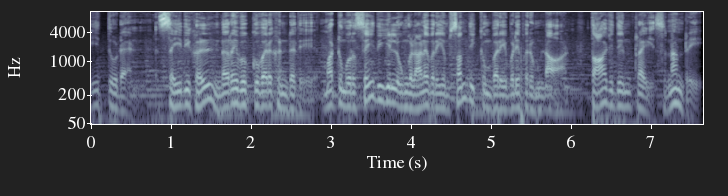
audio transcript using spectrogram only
இத்துடன் செய்திகள் நிறைவுக்கு வருகின்றது. மற்றும் ஒரு செய்தியில் உங்கள் அனைவரையும் சந்திக்கும் வரை விடைபெறும் நான் தாஜுதீன் ரைஸ் நன்றி.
